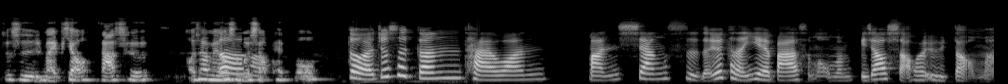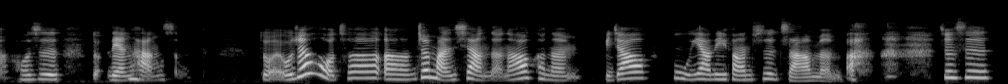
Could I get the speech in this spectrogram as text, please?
就是买票搭车，好像没有什么小 people。对，就是跟台湾蛮相似的，因为可能夜巴什么我们比较少会遇到嘛，或是联航什么。嗯对，我觉得火车，嗯，就蛮像的，然后可能比较不一样的地方就是闸门吧，就是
